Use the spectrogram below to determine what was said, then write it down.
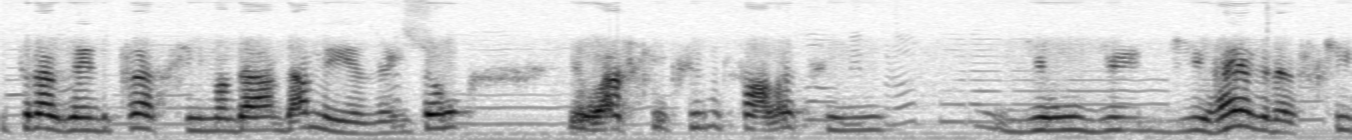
e trazendo para cima da, da mesa. Então, eu acho que o filme fala assim de, um, de, de regras que,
